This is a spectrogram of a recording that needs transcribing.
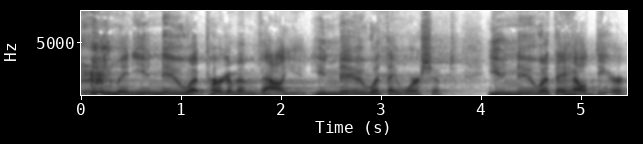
and you knew what Pergamum valued, you knew what they worshiped. You knew what they held dear.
